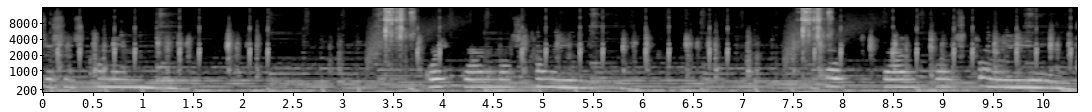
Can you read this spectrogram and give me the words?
Alexis is coming. Great grandma's coming. Great grandpa's coming.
